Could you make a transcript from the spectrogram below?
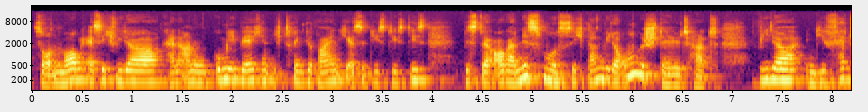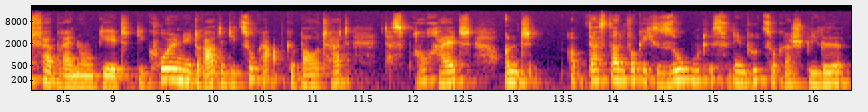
so, und morgen esse ich wieder, keine Ahnung, Gummibärchen, ich trinke Wein, ich esse dies, dies, dies, bis der Organismus sich dann wieder umgestellt hat, wieder in die Fettverbrennung geht, die Kohlenhydrate, die Zucker abgebaut hat, das braucht halt, und ob das dann wirklich so gut ist für den Blutzuckerspiegel,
